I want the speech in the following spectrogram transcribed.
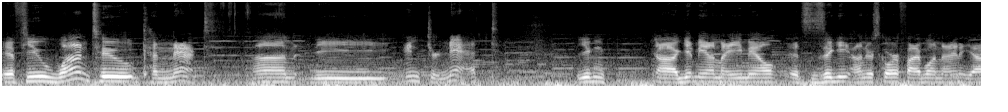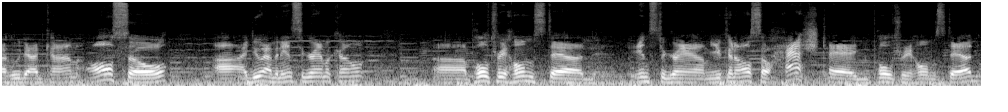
If you want to connect on the internet, you can uh, get me on my email. It's ziggy underscore 519 at yahoo.com. Also, uh, I do have an Instagram account, uh, Poultry Homestead Instagram. You can also hashtag Poultry Homestead.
